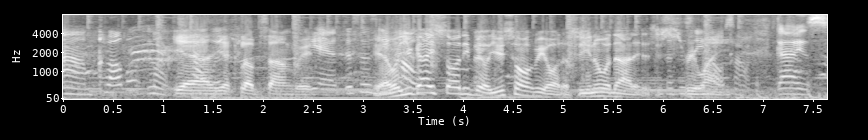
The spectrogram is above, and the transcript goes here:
um club? No. yeah, sandwich. yeah, club sandwich. Yeah, this is Yeah, well, you guys saw the bill. You saw what we ordered, so you know what that is. Just This rewind. house. Guys,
